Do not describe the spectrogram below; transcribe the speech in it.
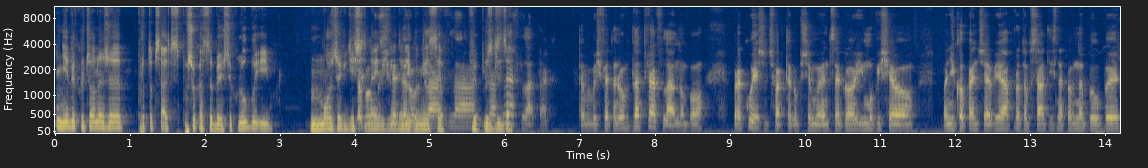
niewykluczone, że Protopsaltis poszuka sobie jeszcze klubu i może gdzieś znajdzie dla niego miejsce dla, w Plus dla Trefla, tak. To byłby świetny ruch dla Trefla, no bo brakuje jeszcze czwartego przyjmującego i mówi się o o Niko Pęczewie, a Protopsaltis na pewno byłby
